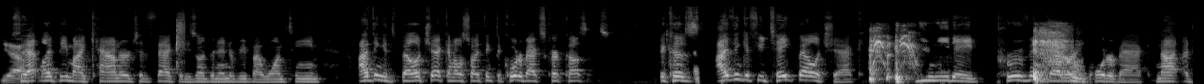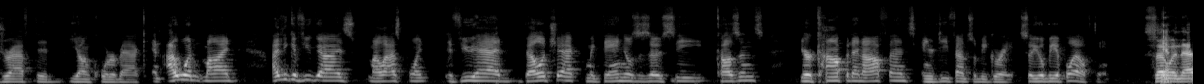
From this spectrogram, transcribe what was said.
Yeah. So that might be my counter to the fact that he's only been interviewed by one team. I think it's Belichick, and also I think the quarterback's Kirk Cousins. Because I think if you take Belichick, you need a proven veteran quarterback, not a drafted young quarterback. And I wouldn't mind. I think if you guys, my last point, if you had Belichick, McDaniels as OC, Cousins, your competent offense and your defense will be great. So you'll be a playoff team. So Yeah. in that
